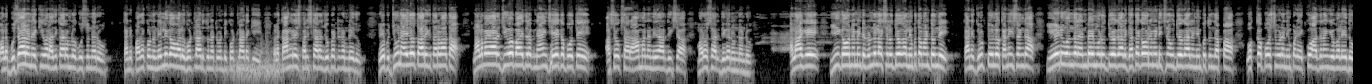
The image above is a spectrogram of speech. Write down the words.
వాళ్ళ భుజాలను ఎక్కి వాళ్ళ అధికారంలో కూర్చున్నారు. కానీ పదకొండు నెలలుగా వాళ్ళు కొట్లాడుతున్నటువంటి కొట్లాటకి వాళ్ళ కాంగ్రెస్ పరిష్కారం చూపెట్టడం లేదు. రేపు జూన్ ఐదో తారీఖు తర్వాత నలభై ఆరు జీవో బాధితులకు న్యాయం చేయకపోతే అశోక్ సార్ ఆమన్న నిరార దీక్ష మరోసారి దిగనుండండు. అలాగే ఈ గవర్నమెంట్ రెండు లక్షల ఉద్యోగాలు నింపుతామంటుంది. కానీ గ్రూప్ టూలో కనీసంగా ఏడు వందల ఎనభై మూడు ఉద్యోగాలు గత గవర్నమెంట్ ఇచ్చిన ఉద్యోగాలను నింపుతుంది తప్ప ఒక్క పోస్ట్ కూడా నింపడం ఎక్కువ అదనంగా ఇవ్వలేదు.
